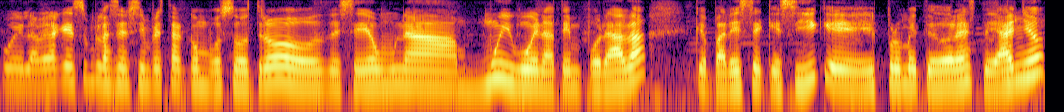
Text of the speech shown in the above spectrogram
Pues la verdad que es un placer siempre estar con vosotros. Os deseo una muy buena temporada, que parece que sí, que es prometedora este año.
